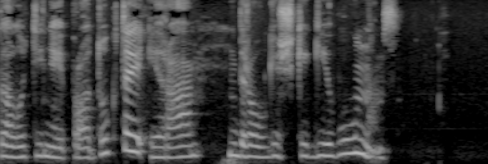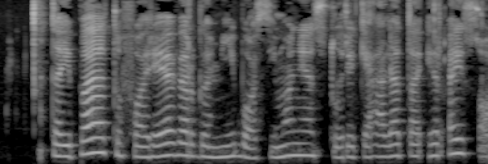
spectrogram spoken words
galutiniai produktai yra draugiški gyvūnams. Taip pat Forever gamybos įmonės turi keletą ir ISO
